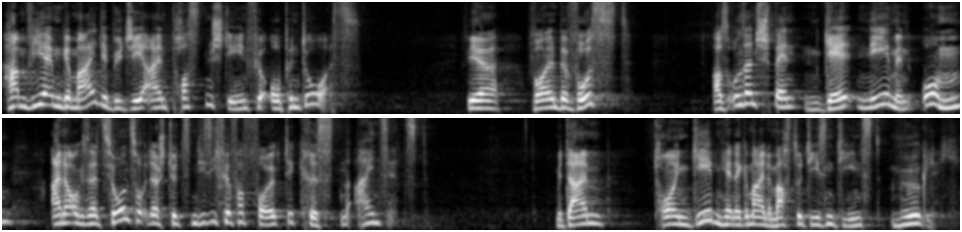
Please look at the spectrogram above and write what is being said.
haben wir im Gemeindebudget einen Posten stehen für Open Doors. Wir wollen bewusst aus unseren Spenden Geld nehmen, um eine Organisation zu unterstützen, die sich für verfolgte Christen einsetzt. Mit deinem treuen Geben hier in der Gemeinde machst du diesen Dienst möglich.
